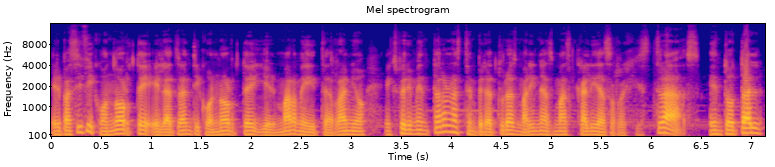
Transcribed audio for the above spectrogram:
el Pacífico Norte, el Atlántico Norte y el Mar Mediterráneo experimentaron las temperaturas marinas más cálidas registradas. En total,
